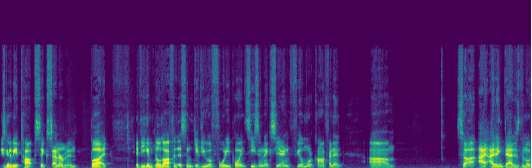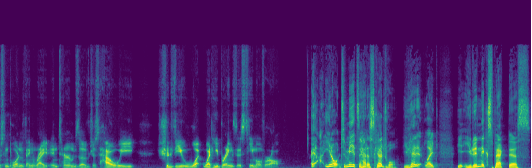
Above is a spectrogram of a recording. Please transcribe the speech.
he's going to be a top six centerman, but if he can build off of this and give you a 40 point season next year and feel more confident, um, so I, I think that is the most important thing, right? In terms of just how we should view what what he brings this team overall. You know, to me, it's ahead of schedule. You hit it. Like you didn't expect this.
